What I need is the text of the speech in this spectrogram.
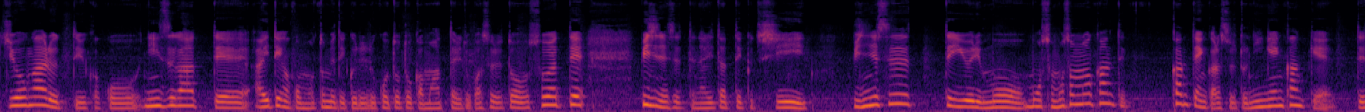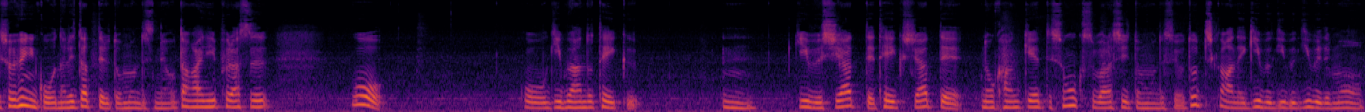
需要があるっていうかこうニーズがあって相手がこう求めてくれることとかもあったりとかするとそうやってビジネスって成り立っていくしビジネスっていうよりももうそもそもの観点観点からすると人間関係ってそういうふうにこう成り立ってると思うんですね。お互いにプラスをこうギブアンドテイク。うん。ギブし合ってテイクし合っての関係ってすごく素晴らしいと思うんですよどっちかがねギブギブギブでも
